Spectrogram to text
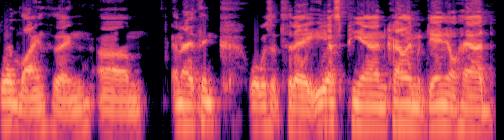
bloodline thing. Um, and I think what was it today? ESPN, Kiley McDaniel had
